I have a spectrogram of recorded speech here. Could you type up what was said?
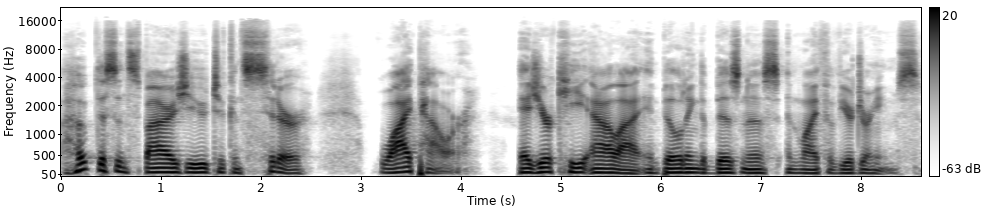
I hope this inspires you to consider why power as your key ally in building the business and life of your dreams.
